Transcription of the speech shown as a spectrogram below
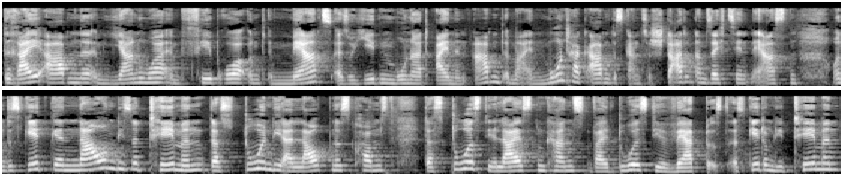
drei Abende im Januar, im Februar und im März, also jeden Monat einen Abend, immer einen Montagabend. Das Ganze startet am 16.01. Und es geht genau um diese Themen, dass du in die Erlaubnis kommst, dass du es dir leisten kannst, weil du es dir wert bist. Es geht um die Themen,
